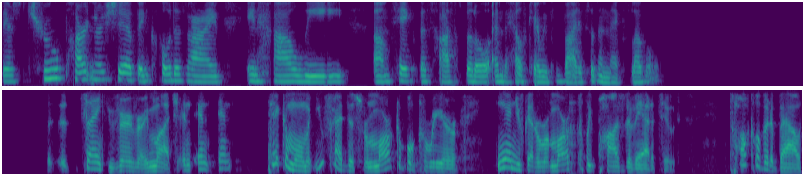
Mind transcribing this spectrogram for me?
there's true partnership and co-design in how we um, take this hospital and the healthcare we provide to the next level. Thank you very, very much. And and and take a moment. You've had this remarkable career and you've got a remarkably positive attitude. Talk a little bit about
